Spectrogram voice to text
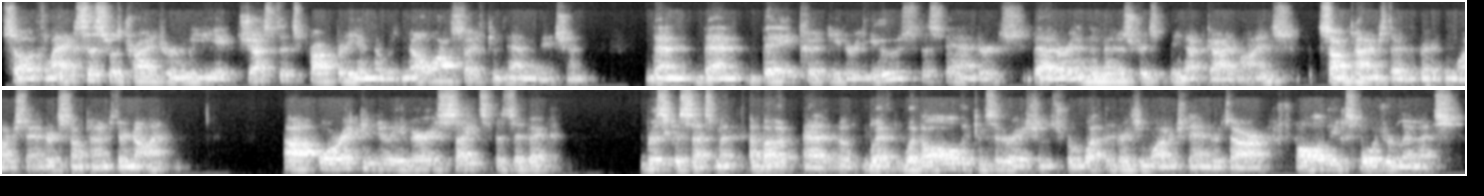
So if Lanxess was trying to remediate just its property and there was no offsite contamination, then, then they could either use the standards that are in the ministry's cleanup guidelines. Sometimes they're the drinking water standards, sometimes they're not. Uh, or it can do a very site-specific risk assessment about uh, with with all the considerations for what the drinking water standards are, all the exposure limits,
